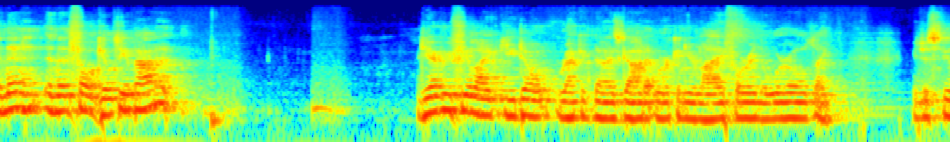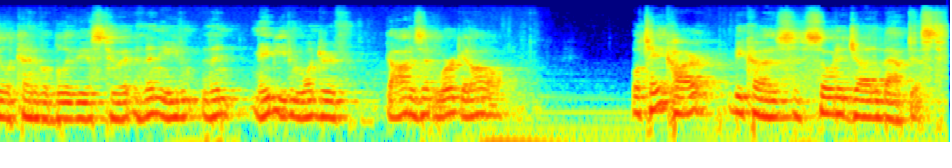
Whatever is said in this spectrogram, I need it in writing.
And then, and then felt guilty about it? Do you ever feel like you don't recognize God at work in your life or in the world? Like you just feel kind of oblivious to it, and then you even then maybe even wonder if God is at work at all. Well, take heart because so did John the Baptist.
